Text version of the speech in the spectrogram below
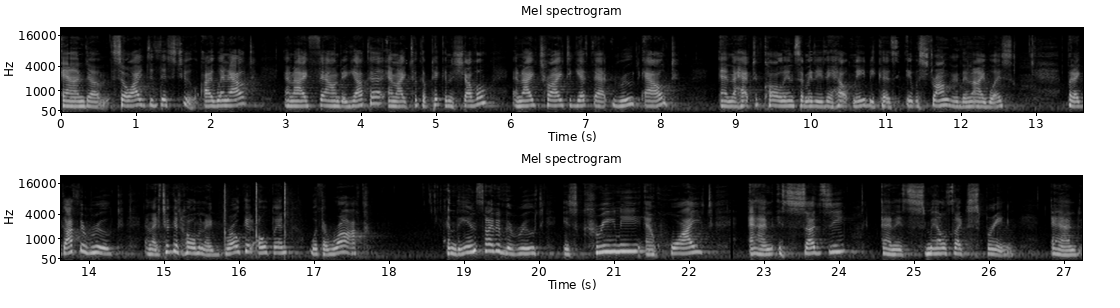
And um, so I did this too. I went out and I found a yucca and I took a pick and a shovel and I tried to get that root out. And I had to call in somebody to help me because it was stronger than I was. But I got the root and I took it home and I broke it open with a rock. And the inside of the root is creamy and white and it's sudsy and it smells like spring. And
